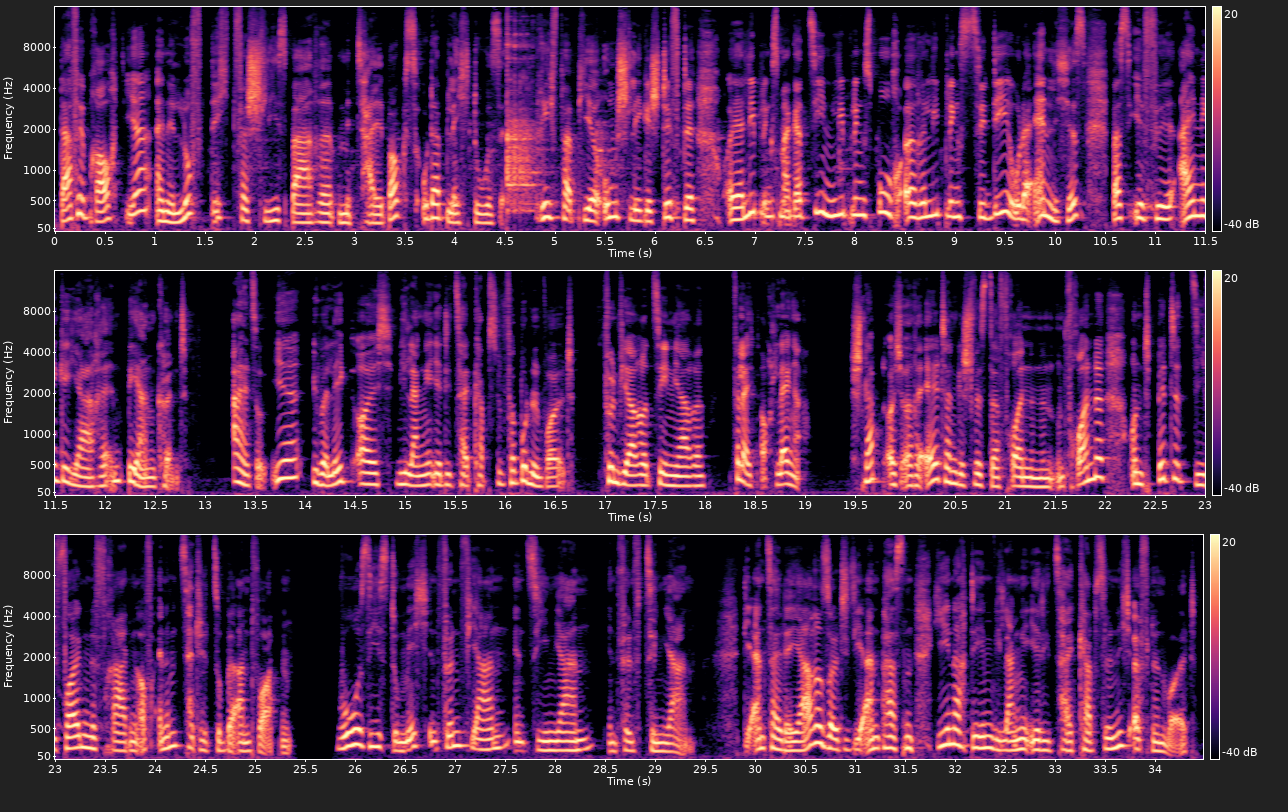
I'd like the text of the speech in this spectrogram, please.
Dafür braucht ihr eine luftdicht verschließbare Metallbox oder Blechdose, Briefpapier, Umschläge, Stifte, euer Lieblingsmagazin, Lieblingsbuch, eure Lieblings-CD oder ähnliches, was ihr für einige Jahre entbehren könnt. Also, ihr überlegt euch, wie lange ihr die Zeitkapsel verbuddeln wollt. Fünf Jahre, zehn Jahre, vielleicht auch länger. Schnappt euch eure Eltern, Geschwister, Freundinnen und Freunde und bittet sie folgende Fragen auf einem Zettel zu beantworten. Wo siehst du mich in fünf Jahren, in zehn Jahren, in 15 Jahren? Die Anzahl der Jahre solltet ihr anpassen, je nachdem, wie lange ihr die Zeitkapsel nicht öffnen wollt.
